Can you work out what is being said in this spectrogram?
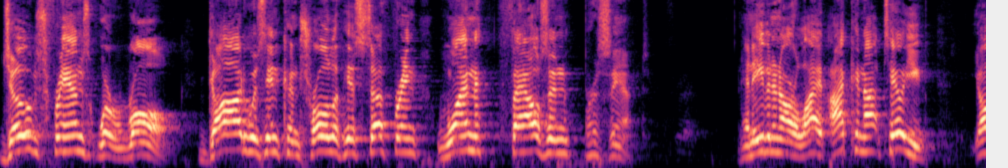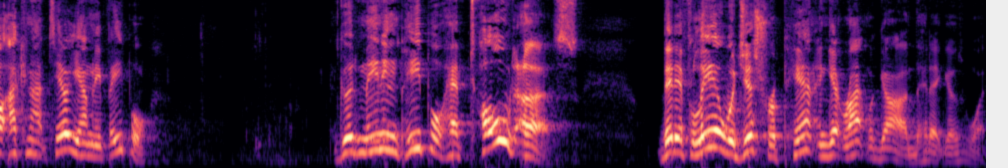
Job's friends were wrong. God was in control of his suffering 1,000%. And even in our life, I cannot tell you Y'all, I cannot tell you how many people, good meaning people, have told us that if Leah would just repent and get right with God, the headache goes away.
